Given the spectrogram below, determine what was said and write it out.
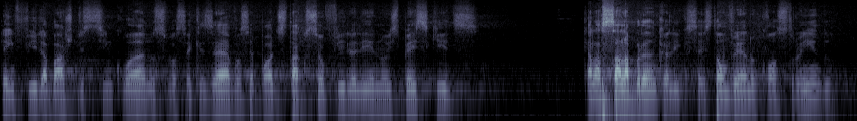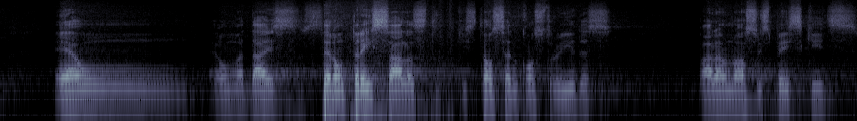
tem filho abaixo de 5 anos, se você quiser, você pode estar com seu filho ali no Space Kids. Aquela sala branca ali que vocês estão vendo construindo é, um, é uma das. Serão três salas que estão sendo construídas para o nosso Space Kids.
